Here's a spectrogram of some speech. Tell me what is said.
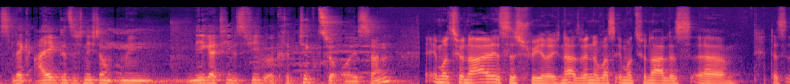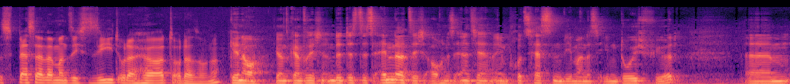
Slack eignet sich nicht, um, um negatives Feedback oder Kritik zu äußern. Emotional ist es schwierig, ne? Also wenn du was Emotionales äh das ist besser, wenn man sich sieht oder hört oder so, ne? Genau, ganz, ganz richtig. Und das, das ändert sich auch und das ändert sich an den Prozessen, wie man das eben durchführt. Ähm,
